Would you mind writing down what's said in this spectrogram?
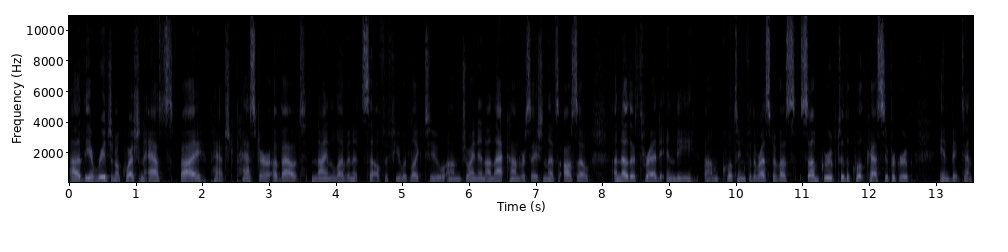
uh, the original question asked by Patched Pastor about 9 11 itself. If you would like to um, join in on that conversation, that's also another thread in the um, Quilting for the Rest of Us subgroup to the Quiltcast supergroup in Big Tent.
